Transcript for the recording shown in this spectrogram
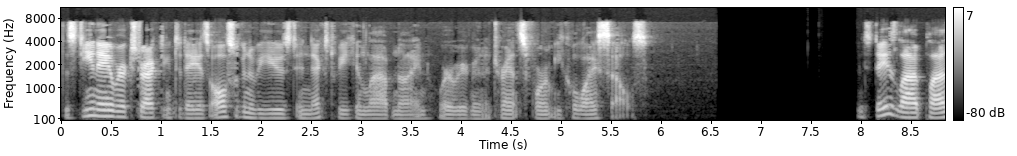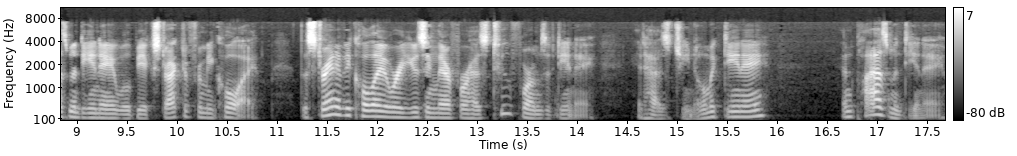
This DNA we're extracting today is also going to be used in next week in Lab 9, where we're going to transform E. coli cells. In today's lab, plasmid DNA will be extracted from E. coli. The strain of E. coli we're using therefore has two forms of DNA. It has genomic DNA and plasmid DNA.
